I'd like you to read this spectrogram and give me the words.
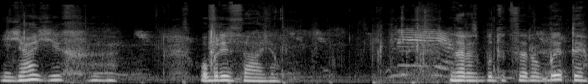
і я їх е, обрізаю. Зараз буду це робити.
